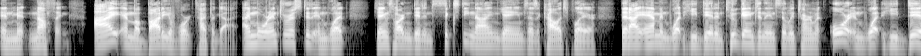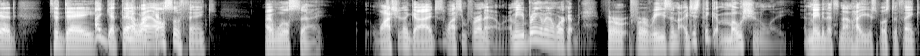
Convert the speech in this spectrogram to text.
and meant nothing. I am a body of work type of guy. I'm more interested in what James Harden did in 69 games as a college player than I am in what he did in two games in the NCAA tournament or in what he did today. I get that. I also think, I will say, watching a guy, just watch him for an hour. I mean, you bring him in and work up for, for a reason. I just think emotionally, and maybe that's not how you're supposed to think,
